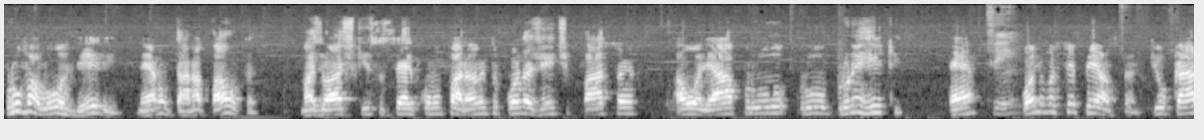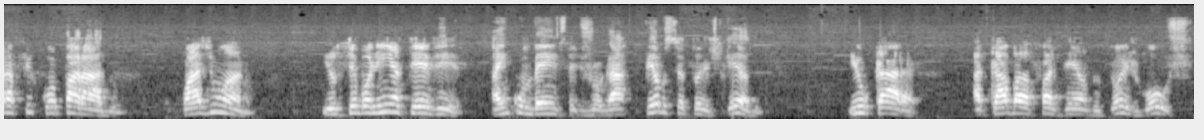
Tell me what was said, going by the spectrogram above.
para o valor dele, né, não está na pauta, mas eu acho que isso serve como parâmetro quando a gente passa a olhar para o Bruno Henrique. Né? Sim. Quando você pensa que o cara ficou parado quase um ano, e o Cebolinha teve a incumbência de jogar pelo setor esquerdo, e o cara acaba fazendo dois gols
